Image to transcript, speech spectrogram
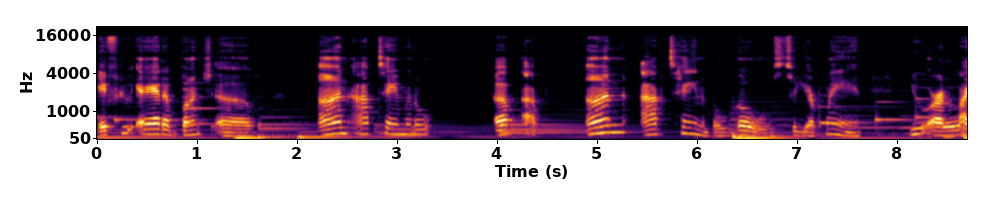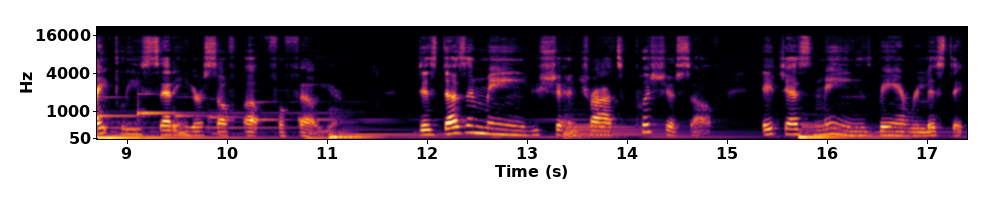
If you add a bunch of unobtainable, up, up, unobtainable goals to your plan, you are likely setting yourself up for failure. This doesn't mean you shouldn't try to push yourself. It just means being realistic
